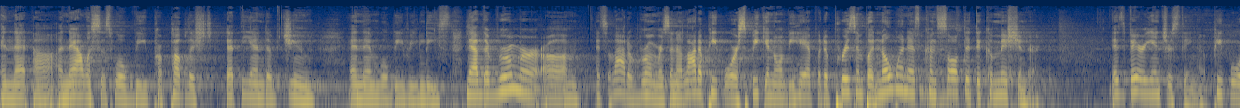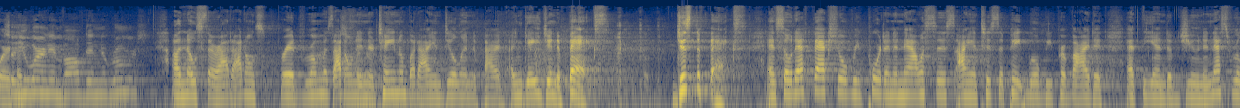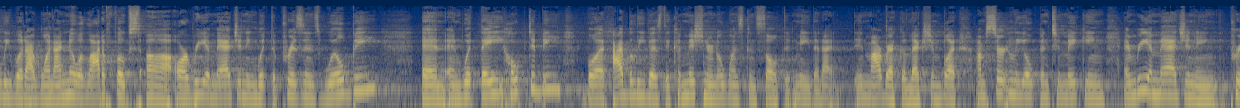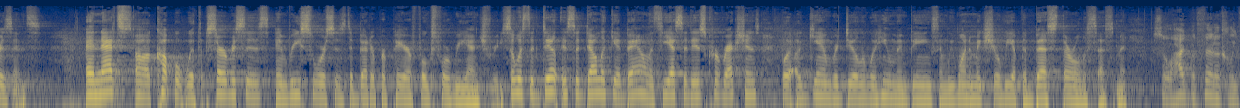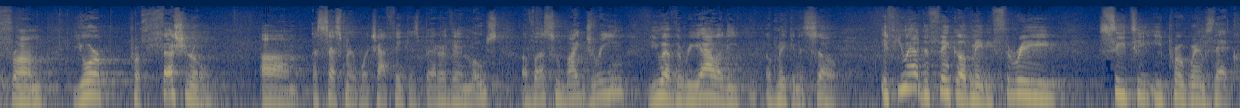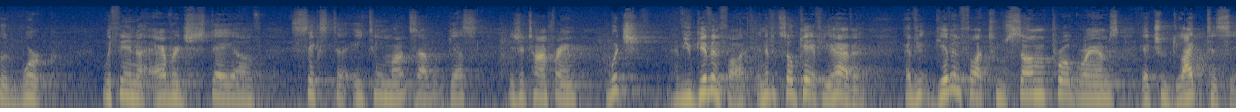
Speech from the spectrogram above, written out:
and that uh, analysis will be pu- published at the end of June, and then will be released. Now, the rumor, um, it's a lot of rumors, and a lot of people are speaking on behalf of the prison, but no one has consulted the commissioner. It's very interesting. People were. So you weren't involved in the rumors? Uh, no, sir. I, I don't spread rumors. I don't entertain them, but I, deal in, I engage in the facts, just the facts. And so that factual report and analysis, I anticipate, will be provided at the end of June, and that's really what I want. I know a lot of folks uh, are reimagining what the prisons will be. And, and what they hope to be, but I believe as the commissioner, no one's consulted me that I, in my recollection, but I'm certainly open to making and reimagining prisons. And that's uh, coupled with services and resources to better prepare folks for reentry. So it's a it's a delicate balance. Yes, it is corrections, but again, we're dealing with human beings, and we want to make sure we have the best thorough assessment. So hypothetically, from your professional um, assessment, which I think is better than most of us who might dream, you have the reality of making it so. If you had to think of maybe three CTE programs that could work within an average stay of six to 18 months, I would guess is your time frame, which have you given thought, and if it's okay if you haven't, have you given thought to some programs that you'd like to see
